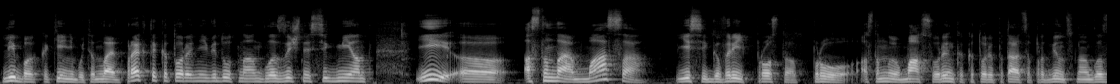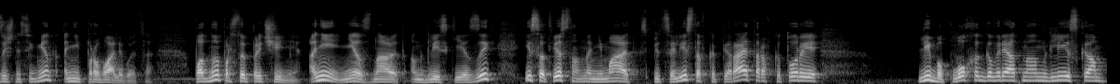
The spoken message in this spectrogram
либо какие-нибудь онлайн-проекты, которые они ведут на англоязычный сегмент. И э, основная масса, если говорить просто про основную массу рынка, которые пытаются продвинуться на англоязычный сегмент, они проваливаются. По одной простой причине. Они не знают английский язык и, соответственно, нанимают специалистов, копирайтеров, которые либо плохо говорят на английском,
